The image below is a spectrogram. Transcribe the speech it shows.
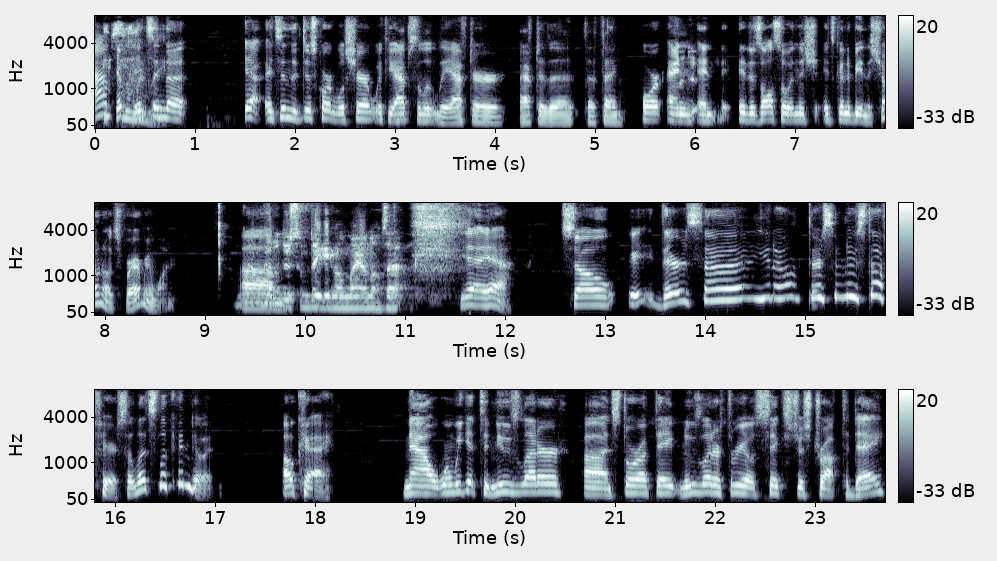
Yep, it's in the yeah, it's in the Discord. We'll share it with you absolutely after after the the thing. Or and and it is also in the sh- it's going to be in the show notes for everyone. I'm gonna Um, do some digging on my own of that. Yeah, yeah. So it, there's uh you know there's some new stuff here. So let's look into it. Okay. Now, when we get to newsletter uh, and store update, newsletter 306 just dropped today.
